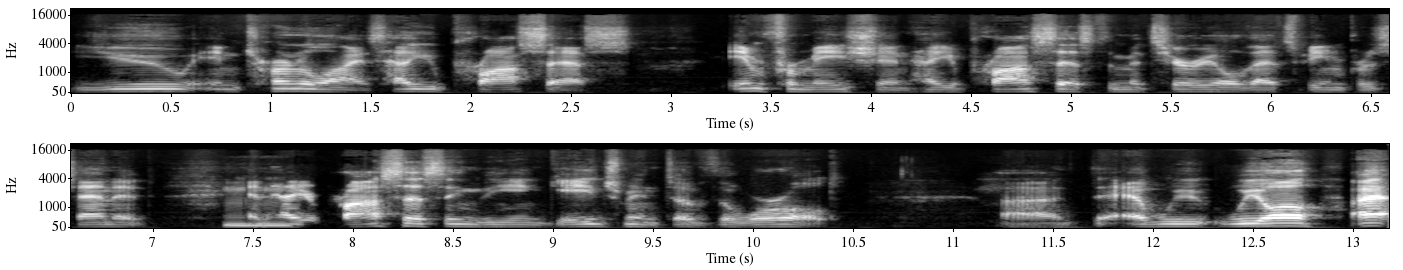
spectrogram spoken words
you internalize how you process information how you process the material that's being presented and Mhm. how you're processing the engagement of the world uh, we we all I,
